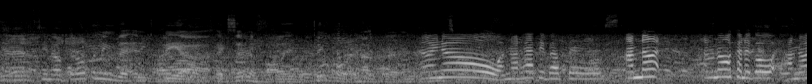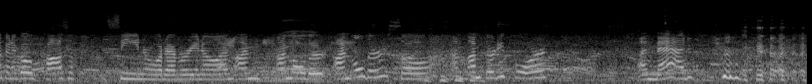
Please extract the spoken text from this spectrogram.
Yeah, you know, if they're opening the the uh, exhibit hall, you would think they would have the. I know. I'm not happy about this. I'm not. I'm not gonna go. I'm not gonna go cause a scene or whatever. You know. I'm. I'm. I'm older. I'm older. So I'm, I'm 34. I'm mad.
